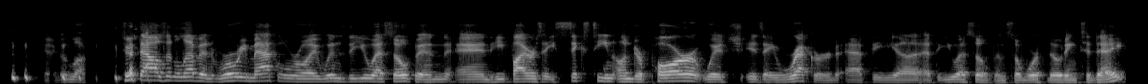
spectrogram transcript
yeah, good luck. 2011, Rory McIlroy wins the U.S. Open and he fires a 16 under par, which is a record at the uh, at the U.S. Open. So worth noting today.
